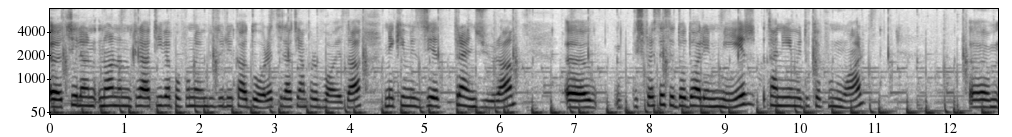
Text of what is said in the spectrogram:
të cilën në anën kreative po punojmë bylyzyka dore, të cilat janë për vajza, ne kemi zgjidh tre ngjyra, shpresoj se do dalin mirë, tani jemi duke punuar. Ehm,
